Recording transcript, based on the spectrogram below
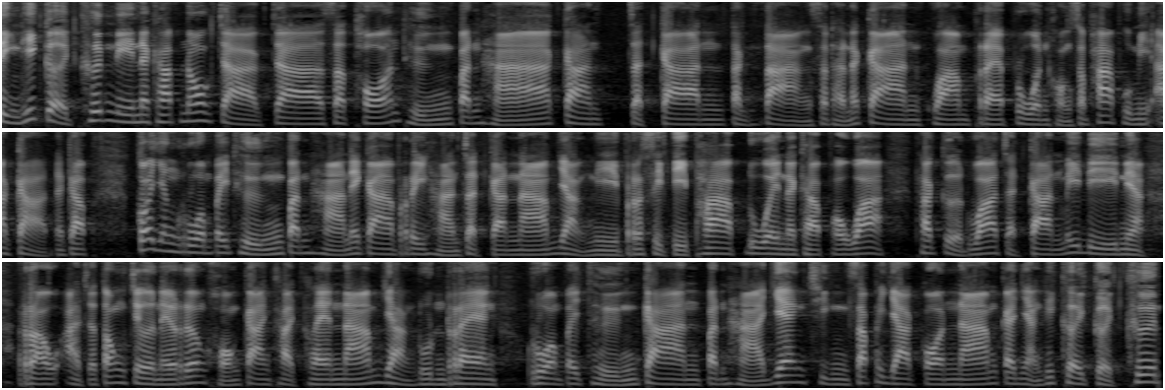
สิ่งที่เกิดขึ้นนี้นะครับนอกจากจะสะท้อนถึงปัญหาการจัดการต่างๆ สถานการณ์ ความแปรปรวนของสภาพภูมิอากาศนะครับ ก็ยังรวมไปถึงปัญหาในการบริหารจัดการน้ำอย่างมีประสิทธิภาพด้วยนะครับ เพราะว่าถ้าเกิดว่าจัดการไม่ดีเนี่ยเราอาจจะต้องเจอในเรื่องของการขาดแคลนน้ำอย่างรุนแรง รวมไปถึงการปัญหาแย่งชิงทรัพยากรน้ำกันอย่างที่เคยเกิดขึ้น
